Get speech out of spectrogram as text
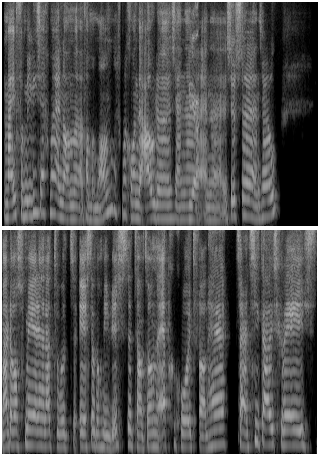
mijn familie, zeg maar. En dan eh, van mijn man, zeg maar. Gewoon de ouders en, eh, Ja. en zussen en zo. Maar dat was meer inderdaad toen we het eerst ook nog niet wisten. Toen had dan een app gegooid van, hè, zijn naar het ziekenhuis geweest.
